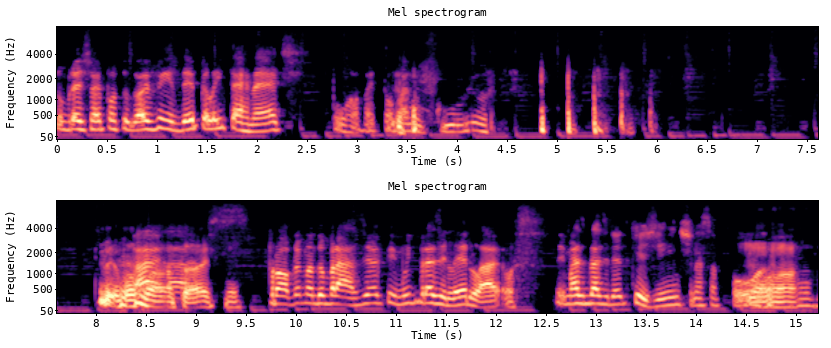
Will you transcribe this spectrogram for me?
no brechó em Portugal e vender pela internet. Porra, vai tomar no cu, viu? O problema do Brasil é que tem muito brasileiro lá. Tem mais brasileiro do que gente nessa porra. Uhum.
